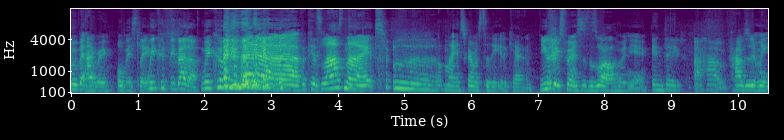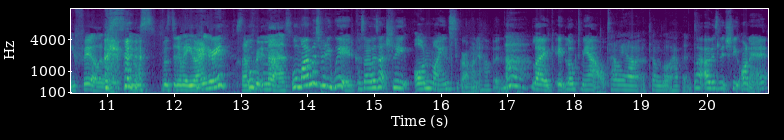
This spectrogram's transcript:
I'm a bit angry, obviously. We could be better. We could be better because last night ugh, my Instagram was deleted again. You've experienced this as well, haven't you? Indeed, I have. How did it make you feel? It was, it was, was did it make you angry? Because I'm pretty mad. Well, mine was really weird because I was actually on my Instagram when it happened. like, it logged me out. Tell me how. Tell me what happened. Like, I was literally on it.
